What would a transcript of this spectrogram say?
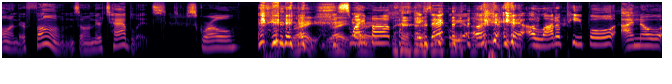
on their phones, on their tablets. scroll, Right, right. swipe right. up. exactly. a, a lot of people, I know,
